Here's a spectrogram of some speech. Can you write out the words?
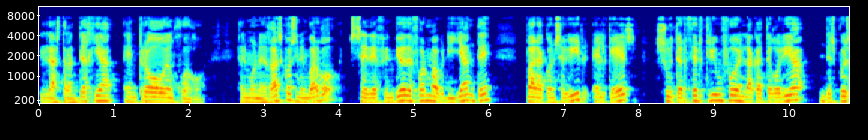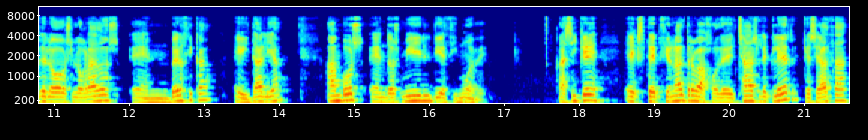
la estrategia entró en juego. El monegasco, sin embargo, se defendió de forma brillante para conseguir el que es su tercer triunfo en la categoría después de los logrados en Bélgica e Italia, ambos en 2019. Así que excepcional trabajo de Charles Leclerc que se alza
